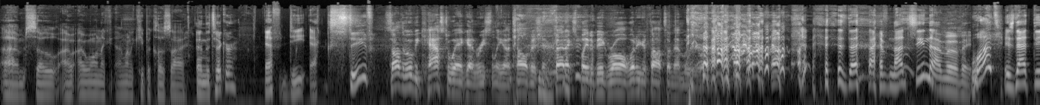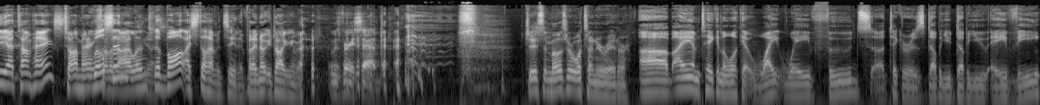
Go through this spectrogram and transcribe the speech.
Um, so I want to I want to keep a close eye. And the ticker? FDX. Steve? Saw the movie Castaway again recently on television. FedEx played a big role. What are your thoughts on that movie? that, I have not seen that movie. What? Is that the uh, Tom Hanks? Tom Hanks Wilson? on an island? The ball? I still haven't seen it, but I know what you're talking about. It was very sad. Jason Moser, what's on your radar? Uh, I am taking a look at White Wave Foods. Uh, ticker is WWAV.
